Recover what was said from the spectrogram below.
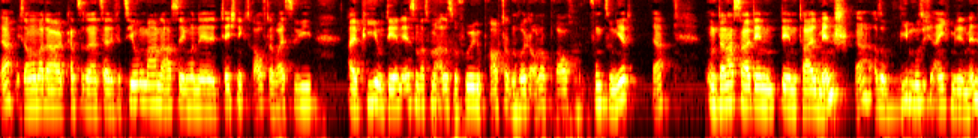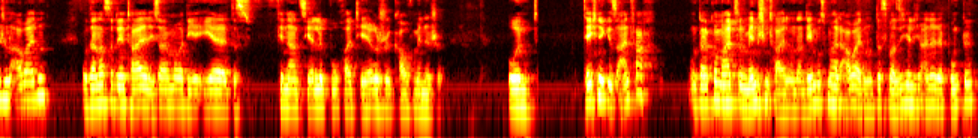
Ja, ich sage mal, da kannst du deine Zertifizierung machen, da hast du irgendwann eine Technik drauf, da weißt du, wie IP und DNS und was man alles so früher gebraucht hat und heute auch noch braucht, funktioniert. Ja. Und dann hast du halt den, den Teil Mensch, ja, also wie muss ich eigentlich mit den Menschen arbeiten? Und dann hast du den Teil, ich sage mal, die eher das finanzielle, buchhalterische, kaufmännische. Und Technik ist einfach und dann kommen wir halt zu dem Menschenteil und an dem muss man halt arbeiten. Und das war sicherlich einer der Punkte,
